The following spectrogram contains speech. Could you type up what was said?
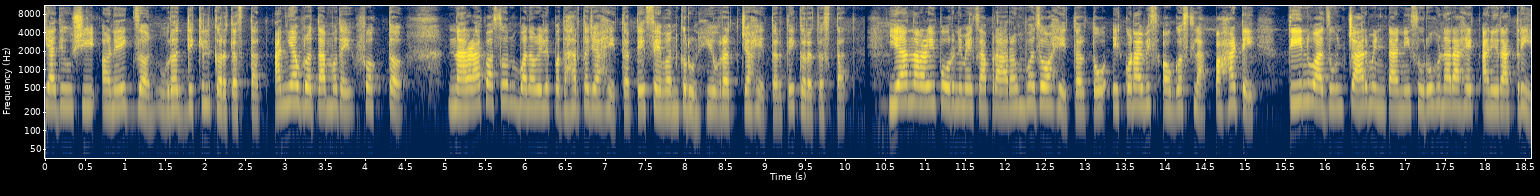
या दिवशी अनेक जण व्रत देखील करत असतात. आणि या व्रतामध्ये फक्त नारळापासून बनवलेले पदार्थ जे आहेत तर ते सेवन करून हे व्रत जे आहे तर ते करत असतात. या नारळी पौर्णिमेचा प्रारंभ जो आहे तर तो एकोणावीस ऑगस्टला पहाटे तीन वाजून चार मिनिटांनी सुरू होणार आहेत आणि रात्री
